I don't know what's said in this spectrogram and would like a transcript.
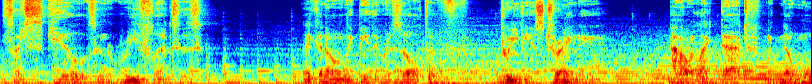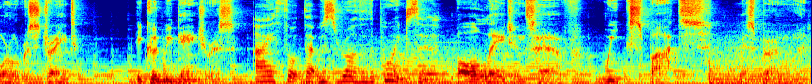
Such skills and reflexes. They can only be the result of previous training. Power like that, with no moral restraint, he could be dangerous. I thought that was rather the point, sir. All agents have weak spots, Miss Burnwood.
